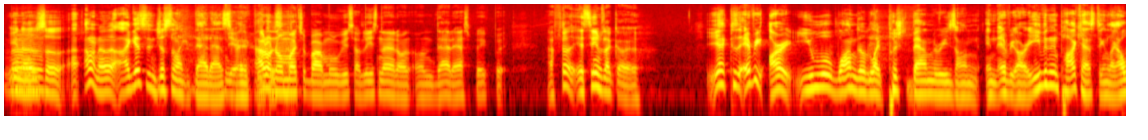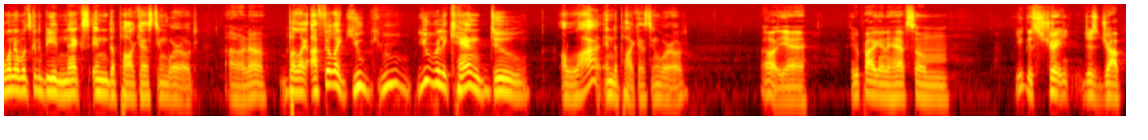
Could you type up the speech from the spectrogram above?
you know Uh, so I, I don't know I guess in just in like that aspect. Yeah, I don't know much about movies, at least not on, on that aspect, but I feel it seems like a Yeah, because every art you will want to like push boundaries on in every art, even in podcasting. Like I wonder what's gonna be next in the podcasting world. I don't know. But like I feel like you you you really can do a lot in the podcasting world. Oh yeah, you're probably gonna have some. You could straight just drop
